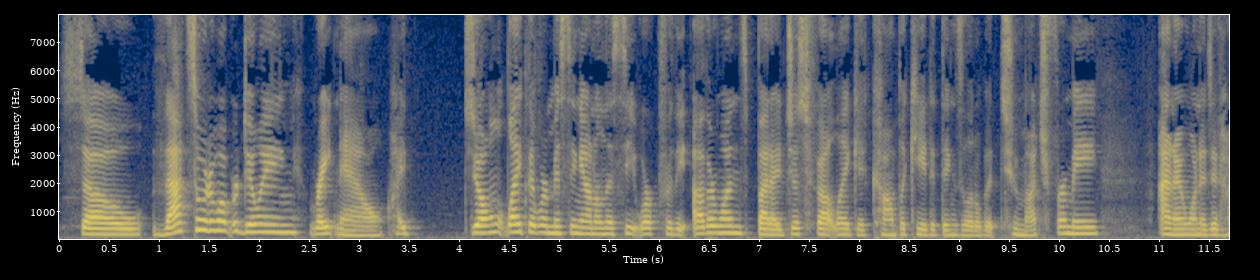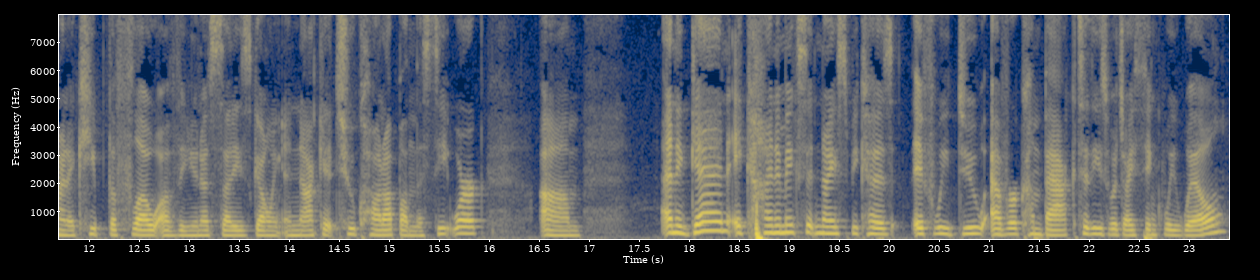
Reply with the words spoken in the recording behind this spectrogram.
So that's sort of what we're doing right now. I don't like that we're missing out on the seat work for the other ones but i just felt like it complicated things a little bit too much for me and i wanted to kind of keep the flow of the unit studies going and not get too caught up on the seat work. Um, and again, it kind of makes it nice because if we do ever come back to these, which I think we will,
